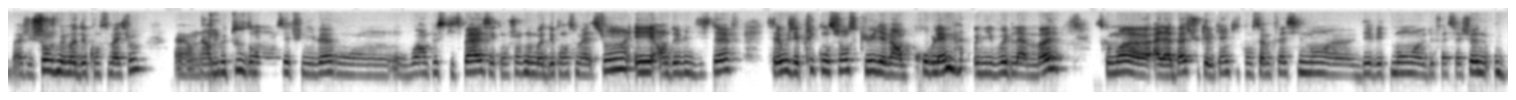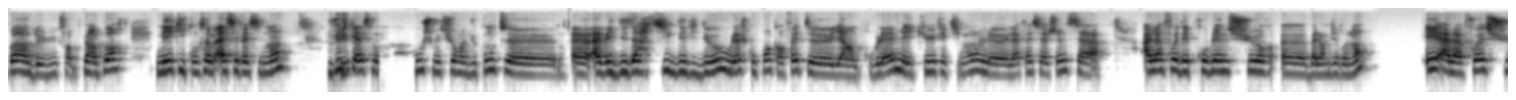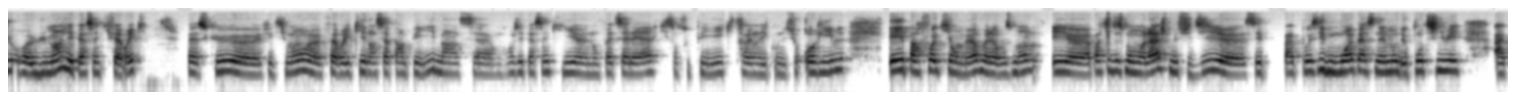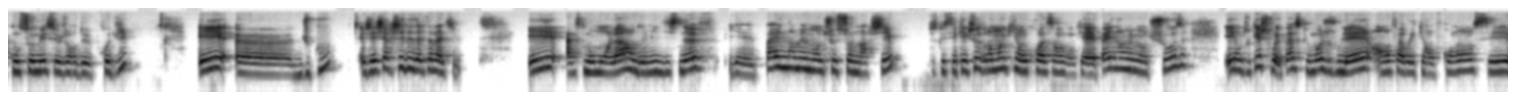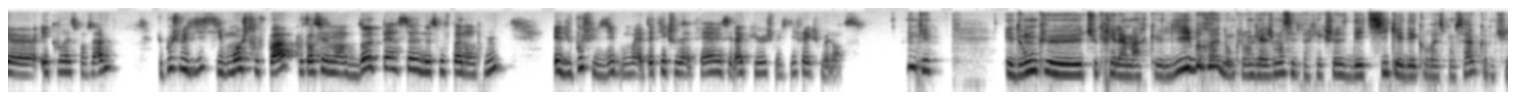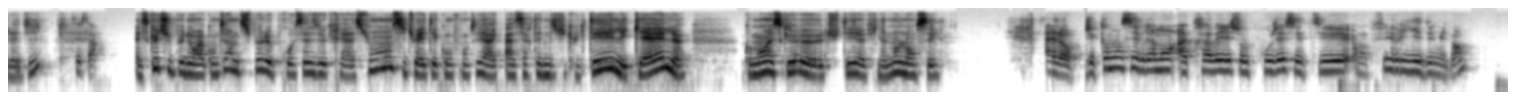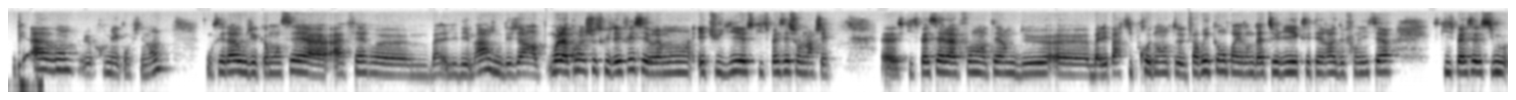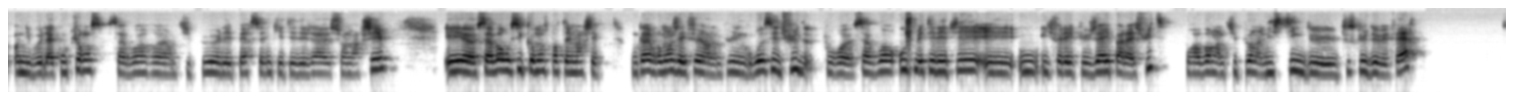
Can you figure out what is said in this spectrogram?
bah, je change mes modes de consommation. On est un peu tous dans cet univers où on, voit un peu ce qui se passe et qu'on change nos modes de consommation. Et en 2019 c'est là où j'ai pris conscience qu'il y avait un problème au niveau de la mode. Parce que moi à la base je suis quelqu'un qui consomme facilement des vêtements de fast fashion ou pas de luxe peu importe mais qui consomme assez facilement. Jusqu'à ce moment où je me suis rendu compte euh, euh, avec des articles, des vidéos, où là je comprends qu'en fait euh, il y a un problème et que effectivement la fast fashion ça a à la fois des problèmes sur bah, l'environnement et à la fois sur l'humain, les personnes qui fabriquent, parce que effectivement fabriquer dans certains pays, ben ça engrange des personnes qui n'ont pas de salaire, qui sont sous-payées, qui travaillent dans des conditions horribles et parfois qui en meurent malheureusement. Et à partir de ce moment-là, je me suis dit c'est pas possible moi personnellement de continuer à consommer ce genre de produits. Et du coup, j'ai cherché des alternatives. Et à ce moment-là, en 2019, il n'y avait pas énormément de choses sur le marché, parce que c'est quelque chose vraiment qui est en croissance. Donc, il n'y avait pas énormément de choses. Et en tout cas, je ne trouvais pas ce que moi, je voulais en fabriquer en France et euh, éco-responsable. Du coup, je me suis dit, si moi, je ne trouve pas, potentiellement d'autres personnes ne trouvent pas non plus. Et du coup, je me suis dit, bon, il y a peut-être quelque chose à faire. Et c'est là que je me suis dit, il fallait que je me lance. Ok. Et donc, euh, tu crées la marque Libre. Donc, l'engagement, c'est de faire quelque chose d'éthique et d'éco-responsable, comme tu l'as dit. C'est ça. Est-ce que tu peux nous raconter un petit peu le process de création, si tu as été confronté à, certaines difficultés, lesquelles? Comment est-ce que euh, tu t'es euh, finalement lancé Alors, j'ai commencé vraiment à travailler sur le projet, c'était en février 2020. Avant le premier confinement. Donc c'est là où j'ai commencé à, faire euh, bah, les démarches. Donc déjà, moi la première chose que j'ai fait, c'est vraiment étudier ce qui se passait sur le marché, euh, ce qui se passait à la fois en termes de euh, bah, les parties prenantes de fabricants, par exemple d'ateliers, etc., de fournisseurs, ce qui se passait aussi au niveau de la concurrence, savoir un petit peu les personnes qui étaient déjà sur le marché et savoir aussi comment se portait le marché. Donc là vraiment, j'avais fait un peu une grosse étude pour savoir où je mettais les pieds et où il fallait que j'aille par la suite pour avoir un petit peu un listing de tout ce que je devais faire.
